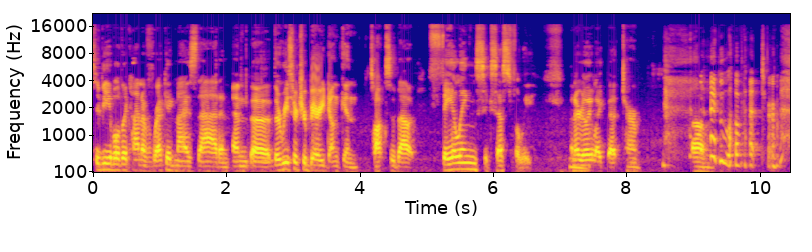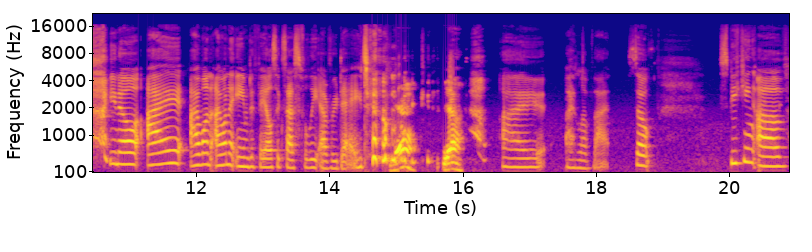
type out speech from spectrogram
to be able to kind of recognize that, and, and uh, the researcher Barry Duncan talks about failing successfully. And mm. I really like that term. Um, I love that term. You know, I I want I want to aim to fail successfully every day. yeah, yeah. I I love that. So, speaking of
